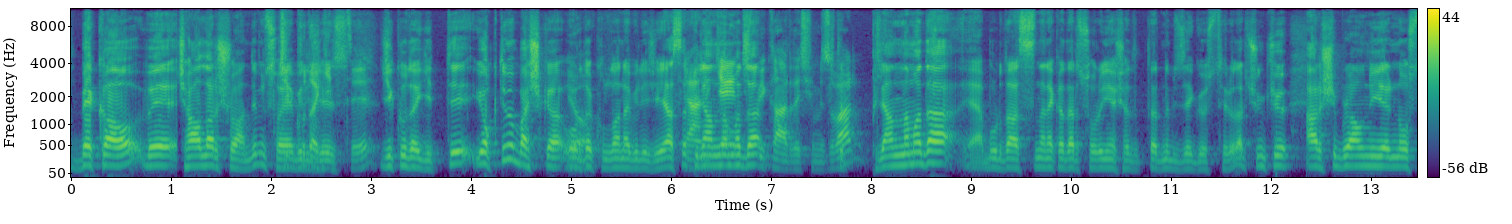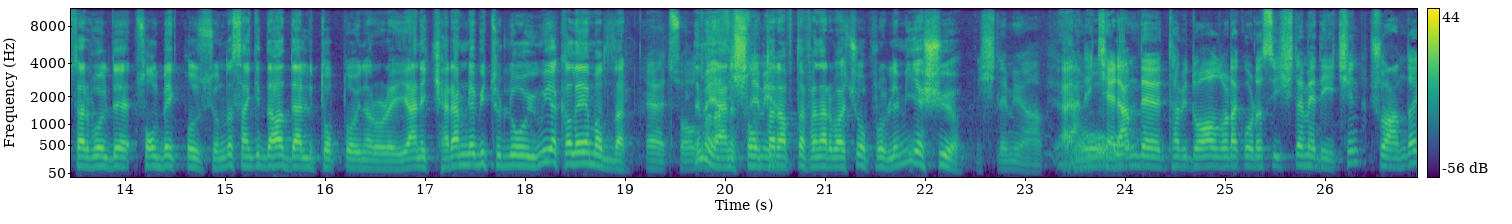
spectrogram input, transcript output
Bekao ve Çağlar şu an değil mi soyabileceğiz? gitti. Ciku da gitti. Yok değil mi başka orada kullanabileceği? Aslında Yani planlamada genç bir kardeşimiz var. Planlamada ya burada aslında ne kadar sorun yaşadıklarını bize gösteriyorlar. Çünkü Archie Brown'un yerine Osterwolde sol bek pozisyonunda sanki daha derli toplu oynar orayı. Yani Kerem'le bir türlü uyumu yakalayamadılar. Evet sol Değil mi? taraf Yani işlemiyor. sol tarafta Fenerbahçe o problemi yaşıyor. İşlemiyor abi. Yani Yani, o- Kerem de tabii doğal olarak orası işlemediği için şu anda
